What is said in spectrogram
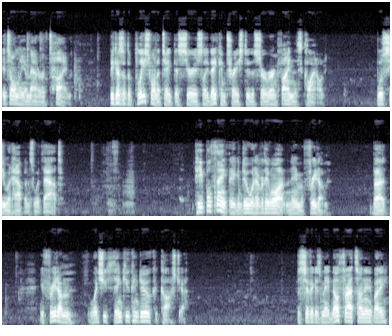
It's only a matter of time. Because if the police want to take this seriously, they can trace through the server and find this clown. We'll see what happens with that. People think they can do whatever they want in the name of freedom. But your freedom what you think you can do could cost you. Pacific has made no threats on anybody.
